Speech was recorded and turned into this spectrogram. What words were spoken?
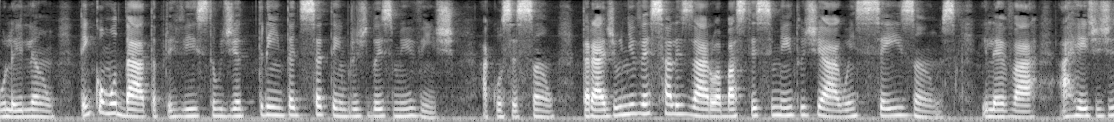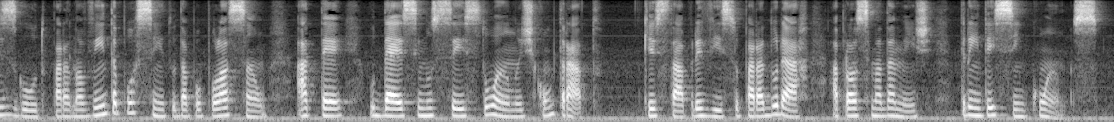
O leilão tem como data prevista o dia 30 de setembro de 2020. A concessão terá de universalizar o abastecimento de água em seis anos e levar a rede de esgoto para 90% da população até o 16º ano de contrato que está previsto para durar aproximadamente 35 anos.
